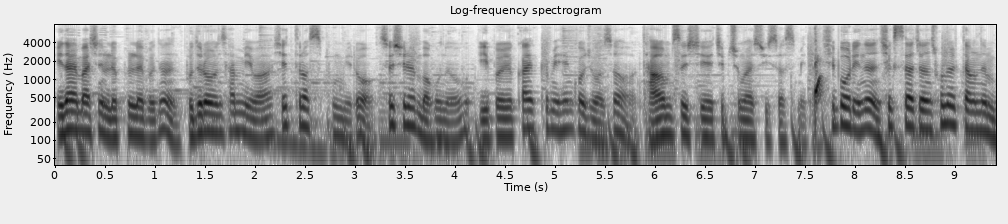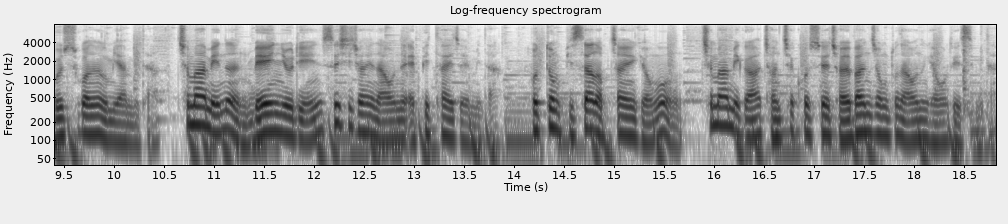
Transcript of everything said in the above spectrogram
이날 마신 르플레브는 부드러운 산미와 시트러스 풍미로 스시를 먹은 후 입을 깔끔히 헹궈주어서 다음 스시에 집중할 수 있었습니다. 시보리는 식사 전 손을 닦는 물수건을 의미합니다. 츠마미는 메인 요리인 스시 전에 나오는 에피타이저입니다. 보통 비싼 업장의 경우 츠마미가 전체 코스의 절반 정도 나오는 경우도 있습니다.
